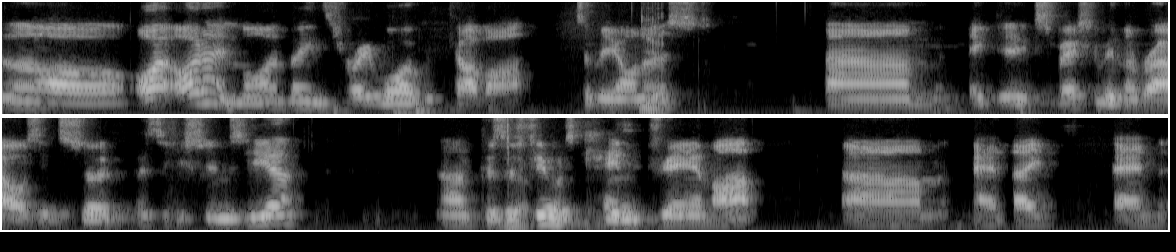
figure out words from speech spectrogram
Oh, I, I don't mind being three wide with cover, to be honest. Um, especially when the rails in certain positions here, because the fields can jam up, um, and they and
